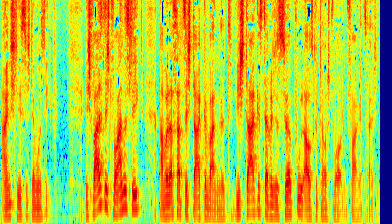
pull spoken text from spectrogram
einschließlich der Musik. Ich weiß nicht, woran es liegt, aber das hat sich stark gewandelt. Wie stark ist der Regisseurpool ausgetauscht worden? Fragezeichen.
